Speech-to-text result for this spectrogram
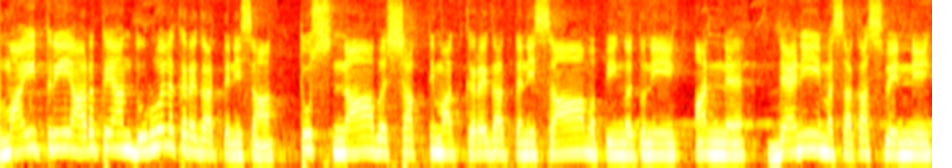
මෛත්‍රී අර්ථයන් දුරුවල කරගත්ත නිසා. තුස්නාව ශක්තිමත් කරගත්ත නිසාම පිංහතුනේ අන්න දැනීම සකස් වෙන්නේ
